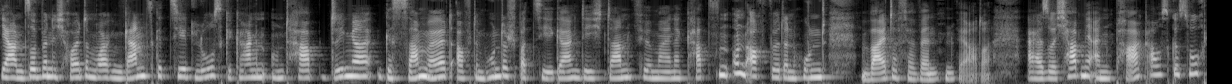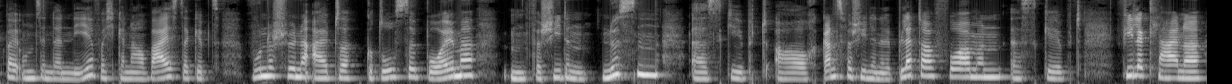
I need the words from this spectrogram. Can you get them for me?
Ja, und so bin ich heute Morgen ganz gezielt losgegangen und habe Dinge gesammelt auf dem Hundespaziergang, die ich dann für meine Katzen und auch für den Hund weiterverwenden werde. Also ich habe mir einen Park ausgesucht bei uns in der Nähe, wo ich genau weiß, da gibt's wunderschöne alte große Bäume mit verschiedenen Nüssen. Es gibt auch ganz verschiedene Blätterformen. Es gibt viele kleine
